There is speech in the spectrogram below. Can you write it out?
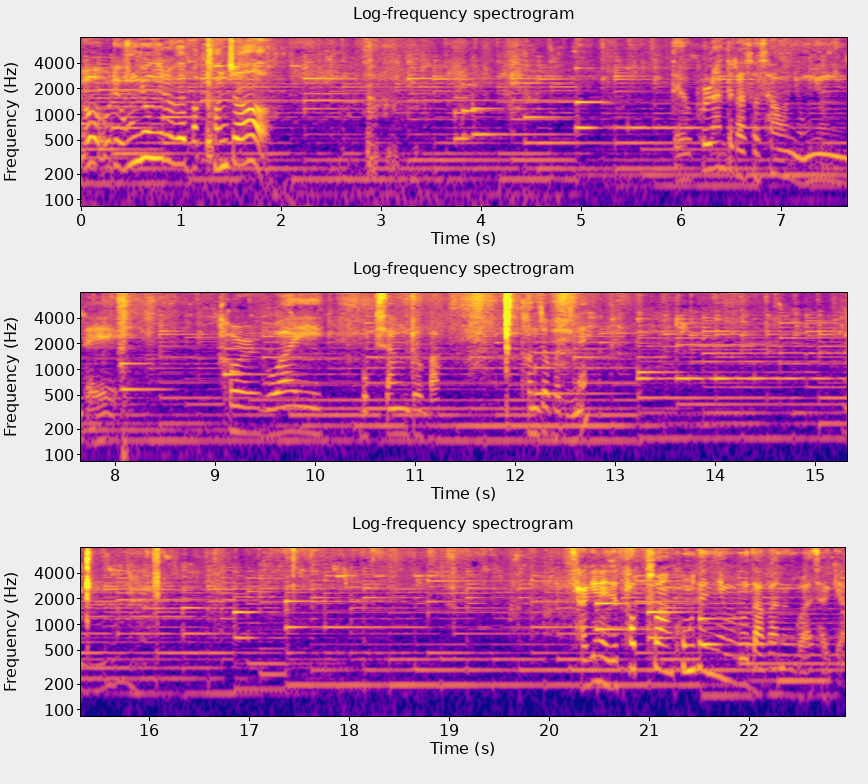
어, 우리 옹룡이를 왜 막 던져? 내가 폴란드 가서 사온 용룡인데 덜 모아이 목상도 막 던져버리네. 자기는 이제 터프한 콩새님으로 나가는 거야, 자기야.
